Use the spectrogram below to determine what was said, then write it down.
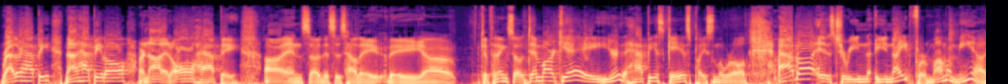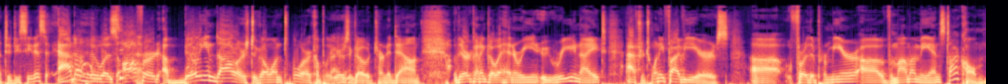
rather happy, not happy at all, or not at all happy? Uh, and so this is how they they. Get the thing. So Denmark, yay! You're the happiest, gayest place in the world. ABBA is to reunite for Mamma Mia. Did you see this? ABBA, who was offered a billion dollars to go on tour a couple of years ago, turned it down. They're going to go ahead and re- reunite after 25 years uh, for the premiere of Mamma Mia in Stockholm,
